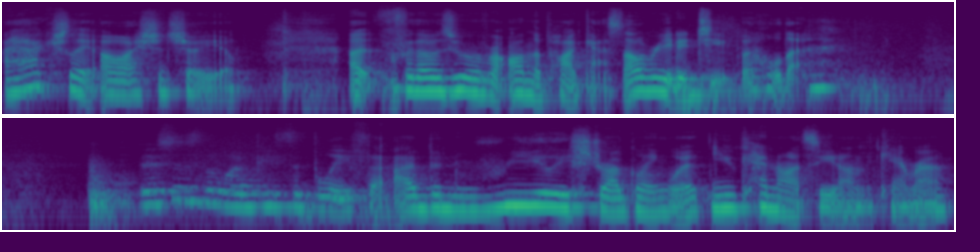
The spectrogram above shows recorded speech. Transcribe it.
I actually, oh, I should show you. Uh, for those who are on the podcast, I'll read it to you, but hold on. This is the one piece of belief that I've been really struggling with. You cannot see it on the camera.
